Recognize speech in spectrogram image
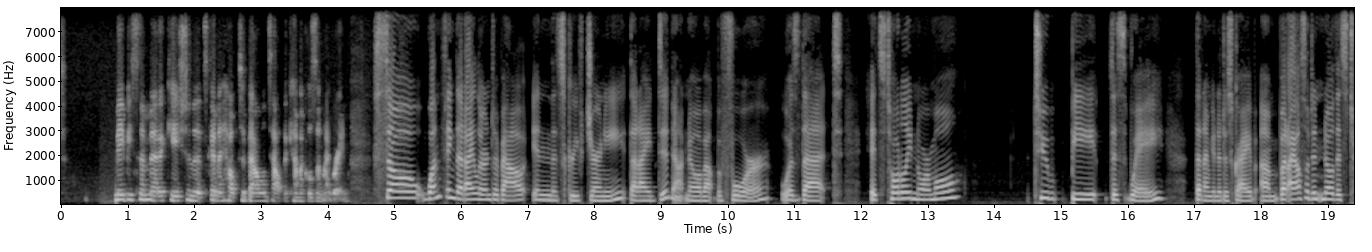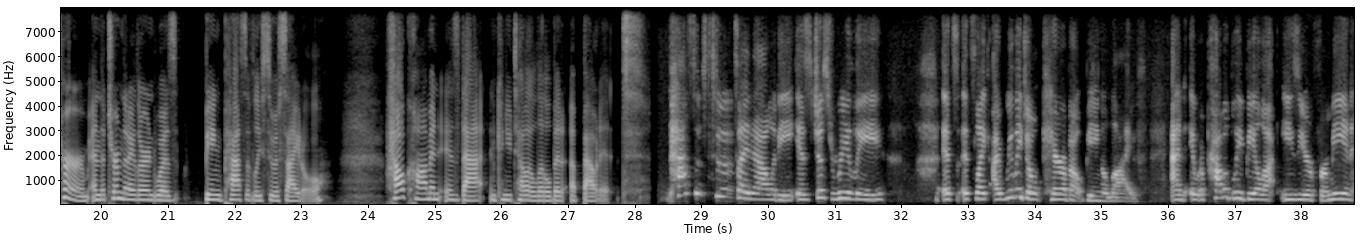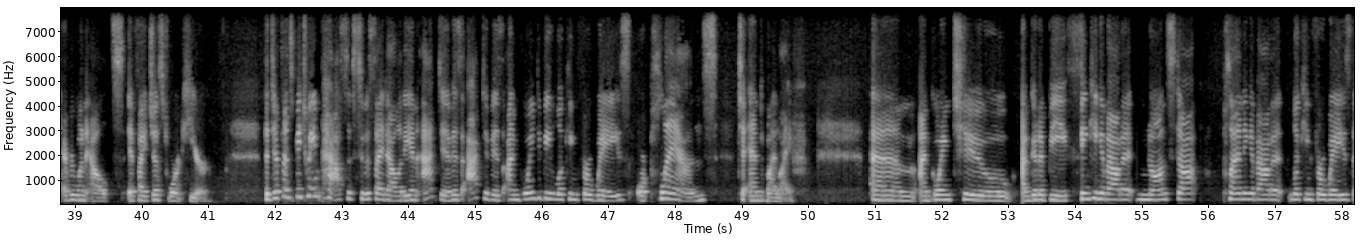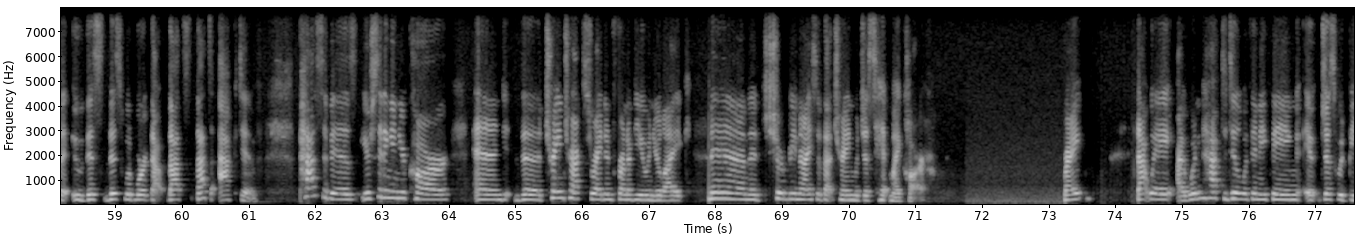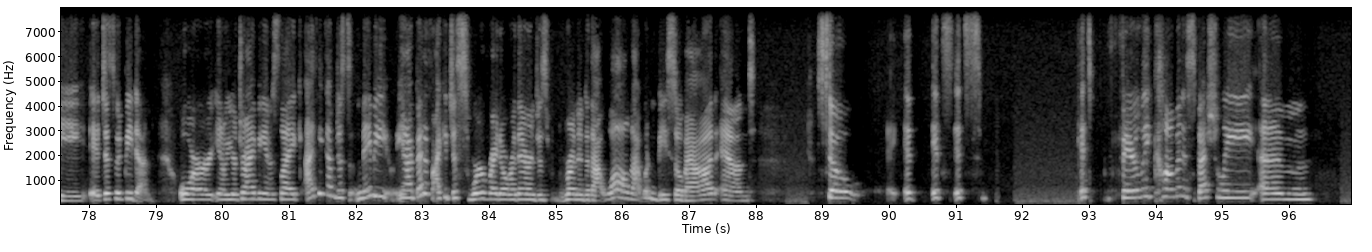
maybe some medication that's going to help to balance out the chemicals in my brain. So, one thing that I learned about in this grief journey that I did not know about before was that it's totally normal to be this way that I'm going to describe. Um, but I also didn't know this term. And the term that I learned was being passively suicidal. How common is that? And can you tell a little bit about it? Passive suicidality is just really it's it's like I really don't care about being alive. And it would probably be a lot easier for me and everyone else if I just weren't here. The difference between passive suicidality and active is active is I'm going to be looking for ways or plans to end my life. Um, I'm going to I'm going to be thinking about it nonstop, planning about it, looking for ways that ooh this this would work. That that's that's active. Passive is you're sitting in your car and the train tracks right in front of you, and you're like, man, it sure be nice if that train would just hit my car. Right? That way I wouldn't have to deal with anything. It just would be it just would be done or you know you're driving and it's like i think i'm just maybe you know i bet if i could just swerve right over there and just run into that wall that wouldn't be so bad. And so it it's it's it's fairly common especially um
